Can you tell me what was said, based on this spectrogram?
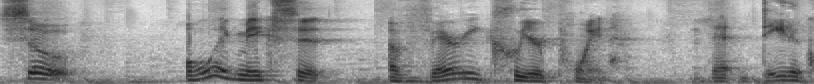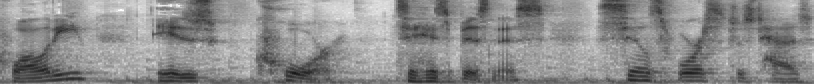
So, Oleg makes it a very clear point that data quality is core to his business. Salesforce just has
